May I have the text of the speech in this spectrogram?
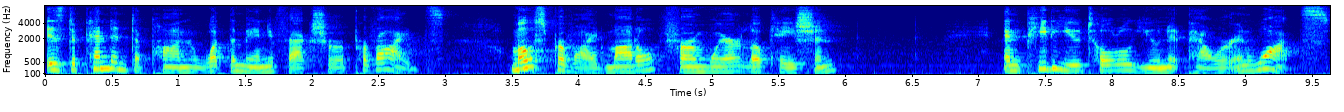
is dependent upon what the manufacturer provides. Most provide model, firmware, location, and PDU total unit power in watts.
